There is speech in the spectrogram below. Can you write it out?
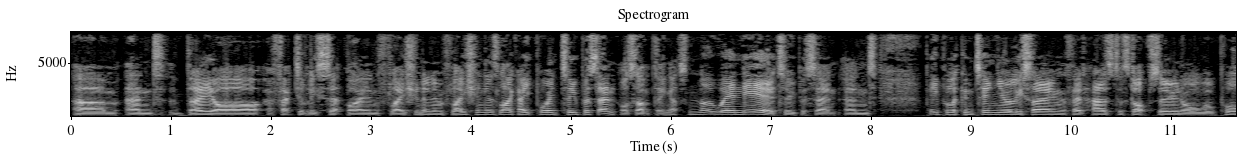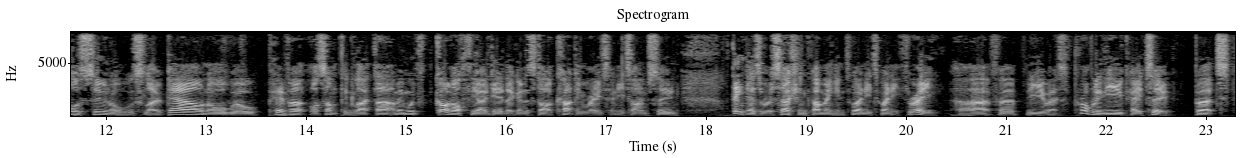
Um, and they are effectively set by inflation, and inflation is like 8.2% or something. That's nowhere near 2%. And people are continually saying the Fed has to stop soon, or will pause soon, or will slow down, or will pivot, or something like that. I mean, we've gone off the idea they're going to start cutting rates anytime soon. I think there's a recession coming in 2023 uh, for the US, probably the UK too. But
